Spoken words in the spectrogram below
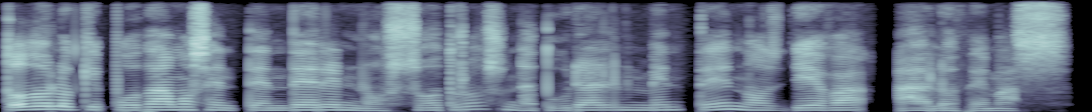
Todo lo que podamos entender en nosotros naturalmente nos lleva a los demás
